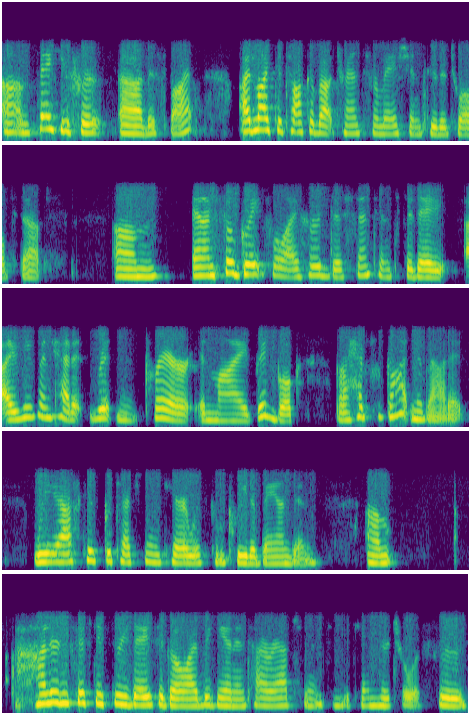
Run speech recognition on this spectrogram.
Um, thank you for uh, this spot. I'd like to talk about transformation through the 12 steps. Um, and I'm so grateful I heard this sentence today. I've even had it written prayer in my big book, but I had forgotten about it. We ask his protection and care with complete abandon. Um, 153 days ago, I began entire abstinence and became neutral with food,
